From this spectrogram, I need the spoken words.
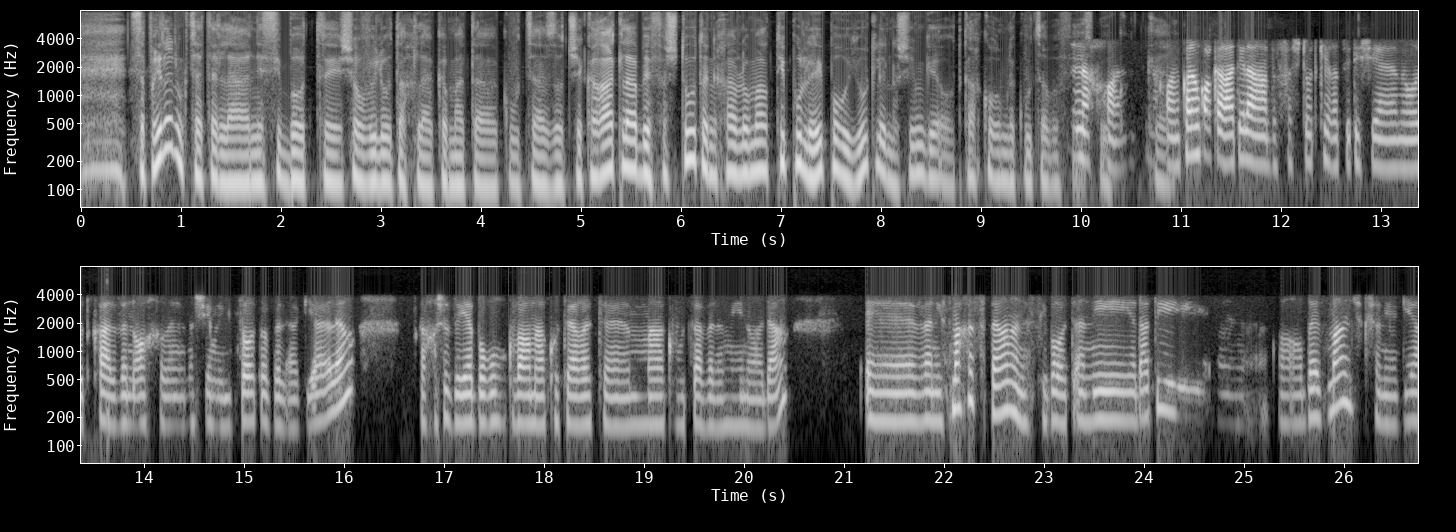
ספרי לנו קצת על הנסיבות אה, שהובילו אותך להקמת הקבוצה הזאת, שקראת לה בפשטות, אני חייב לומר, טיפולי פוריות לנשים גאות, כך קוראים לקבוצה בפייסבוק. נכון, כן. נכון. קודם כל קראתי לה בפשטות כי רציתי שיהיה מאוד קל ונוח לנשים למצוא אותה ולהגיע אליה, ככה שזה יהיה ברור כבר מהכותרת אה, מה הקבוצה ולמי היא נועדה. אה, ואני אשמח לספר על הנסיבות. אני ידעתי אה, כבר הרבה זמן שכשאני אגיע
